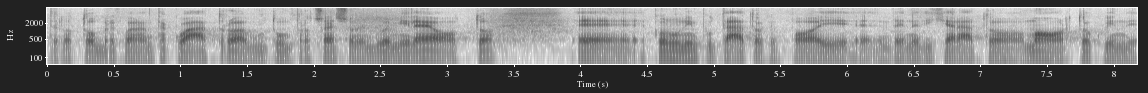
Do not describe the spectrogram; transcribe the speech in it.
dell'ottobre 44 ha avuto un processo nel 2008 eh, con un imputato che poi eh, venne dichiarato morto, quindi,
